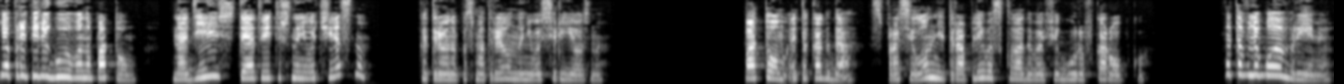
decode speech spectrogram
Я приберегу его на потом. Надеюсь, ты ответишь на него честно? Катриона посмотрела на него серьезно. «Потом это когда?» — спросил он, неторопливо складывая фигуры в коробку. «Это в любое время.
